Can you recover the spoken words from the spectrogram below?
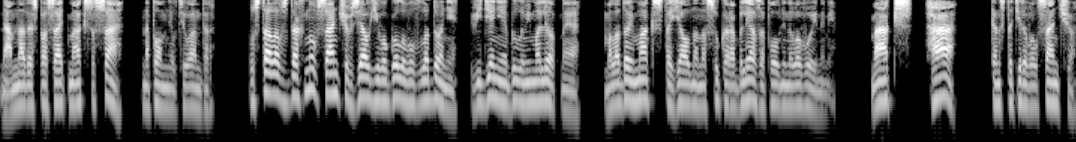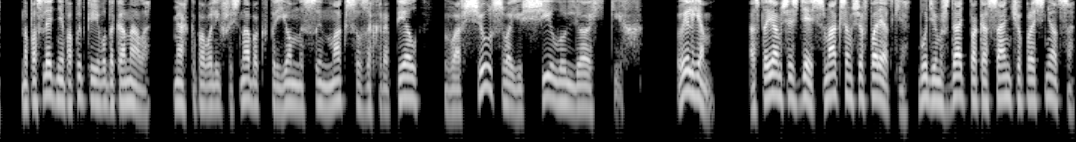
«Нам надо спасать Макса Са», — напомнил Тиландер. Устало вздохнув, Санчо взял его голову в ладони. Видение было мимолетное. Молодой Макс стоял на носу корабля, заполненного воинами. «Макс! Ха!» — констатировал Санчо, но последняя попытка его доконала. Мягко повалившись на бок, приемный сын Макса захрапел во всю свою силу легких. «Уильям, Остаемся здесь, с Максом все в порядке. Будем ждать, пока Санчо проснется»,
